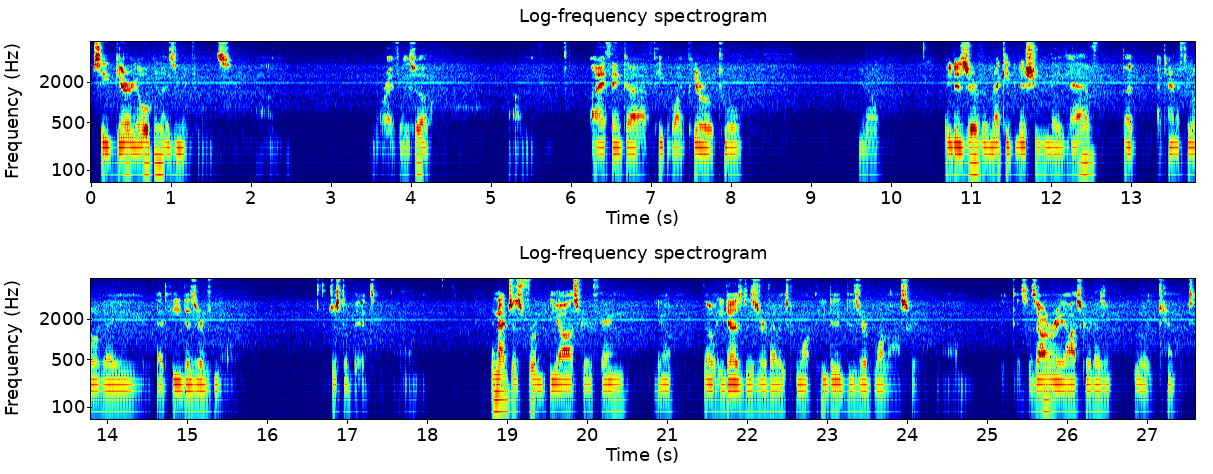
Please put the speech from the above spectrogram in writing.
see Gary Oldman as an influence, um, you know, rightfully so. Um, I think uh, people like Peter O'Toole, you know, they deserve the recognition they have, but I kind of feel they that he deserves more, just a bit, um, and not just for the Oscar thing, you know. Though he does deserve at least one, he did deserve one Oscar, um, because his honorary Oscar doesn't really count.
